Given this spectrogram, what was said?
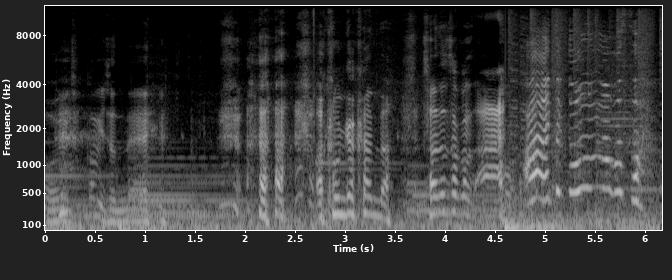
오늘 촉감이 좋네. 아 공격한다. 자는 촉감 아. 아 아이템 또 못 먹었어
